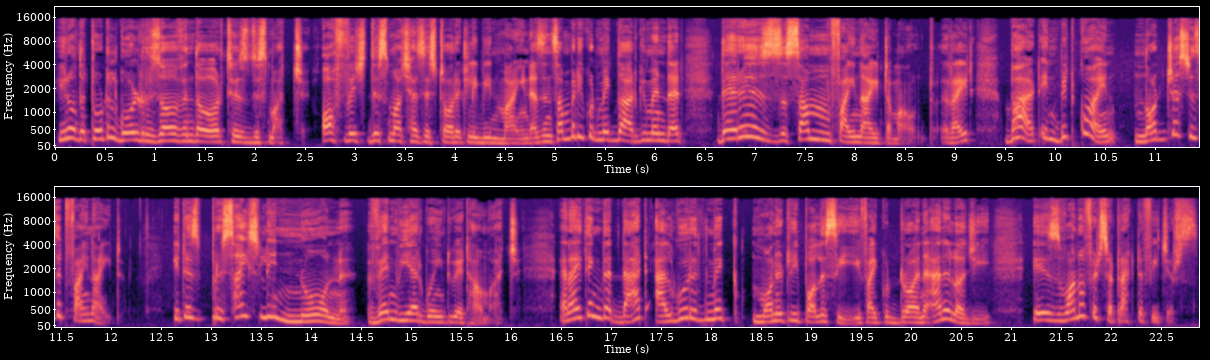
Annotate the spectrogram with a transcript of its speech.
you know the total gold reserve in the earth is this much of which this much has historically been mined. As in somebody could make the argument that there is some finite amount right? But in bitcoin not just is it finite it is precisely known when we are going to get how much and i think that that algorithmic monetary policy if i could draw an analogy is one of its attractive features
